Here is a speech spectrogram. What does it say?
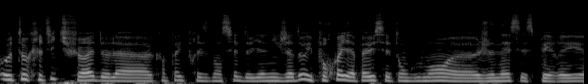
autocritique tu ferais de la campagne présidentielle de Yannick Jadot et pourquoi il n'y a pas eu cet engouement jeunesse espéré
